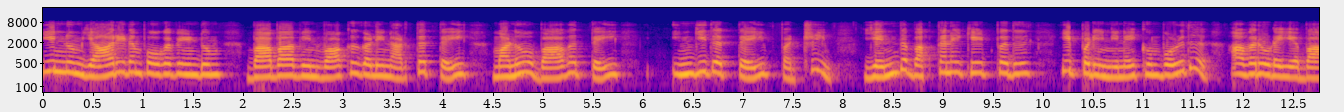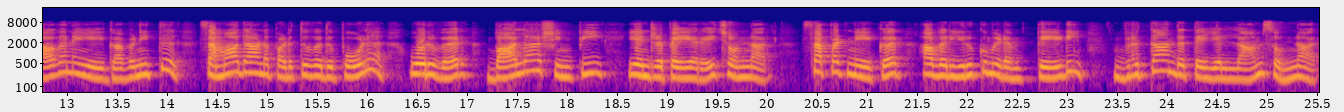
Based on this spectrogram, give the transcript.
இன்னும் யாரிடம் போக வேண்டும்? பாபாவின் வாக்குகளின் அர்த்தத்தை மனோபாவத்தை இங்கிதத்தை பற்றி எந்த பக்தனை கேட்பது? இப்படி நினைக்கும் பொழுது அவருடைய பாவனையை கவனித்து சமாதானப்படுத்துவது போல ஒருவர் பாலா ஷிம்பி என்ற பெயரை சொன்னார். சப்பட்நேக்கர் அவர் இருக்குமிடம் தேடி விருத்தாந்தத்தை எல்லாம் சொன்னார்.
